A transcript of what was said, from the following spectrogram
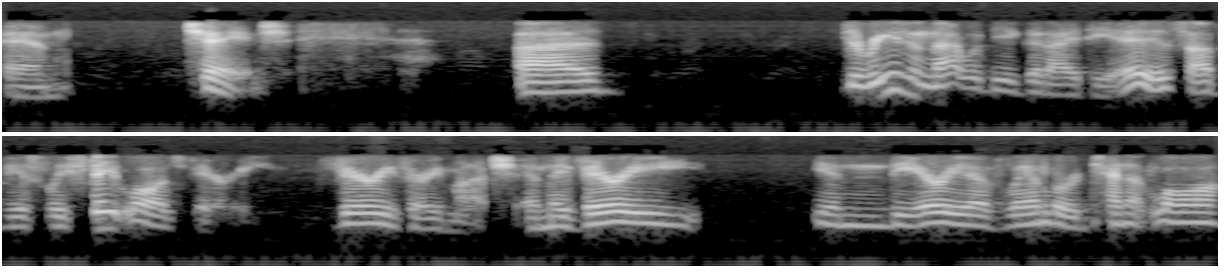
and change. Uh, the reason that would be a good idea is obviously state laws vary very, very much, and they vary in the area of landlord tenant law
